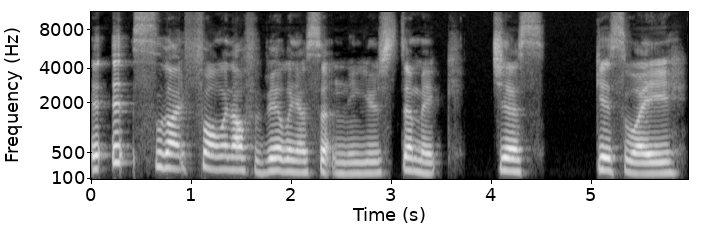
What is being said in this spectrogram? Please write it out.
it, it's like falling off a building or something and your stomach just gives way.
